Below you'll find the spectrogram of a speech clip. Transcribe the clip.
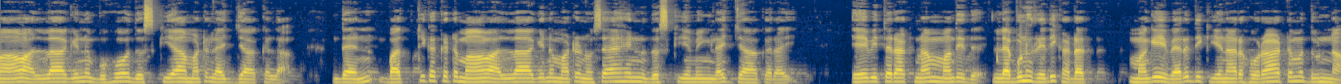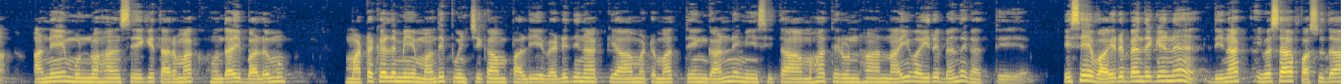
මාව අල්ලාගෙන බොහෝ දොස් කියා මට ලැජ්ජා කළා. දැන් බත් ටිකකට මාව අල්ලාගෙන මට නොසෑහෙන්න දොස් කියමින් ලැජ්ජා කරයි. ඒ විතරක් නම් මදිද ලැබුණු රෙදි කඩත් මගේ වැරදි කියන අර හොරාටම දුන්නා. අනේ මුන්වහන්සේගේ තරමක් හොඳයි බලමු. මට කළ මේ මදි පුංචිකම් පළියේ වැඩි දිනක් යාමට මත්තෙන් ගන්න මේ සිතා මහතෙරුන් හා නයි වෛර බැඳගත්තේය. එසේ වෛර බැඳගෙන දිනක් ඉවසා පසුදා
